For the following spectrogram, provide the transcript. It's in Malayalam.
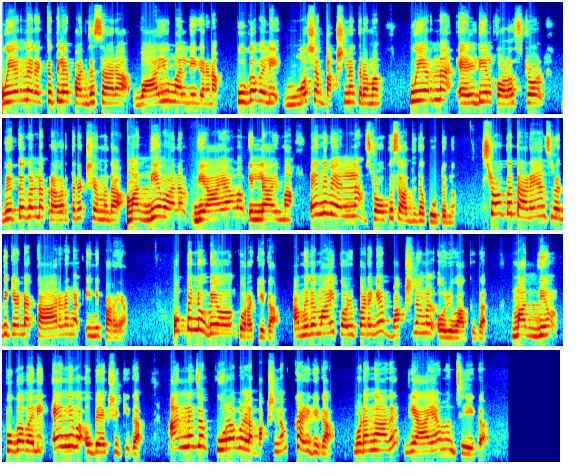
ഉയർന്ന രക്തത്തിലെ പഞ്ചസാര വായു മലിനീകരണം പുകവലി മോശം ഭക്ഷണക്രമം ഉയർന്ന എൽ ഡി എൽ കൊളസ്ട്രോൾ വൃക്കകളുടെ പ്രവർത്തനക്ഷമത മദ്യപാനം വ്യായാമം ഇല്ലായ്മ എന്നിവയെല്ലാം സ്ട്രോക്ക് സാധ്യത കൂട്ടുന്നു. സ്ട്രോക്ക് തടയാൻ ശ്രദ്ധിക്കേണ്ട കാരണങ്ങൾ ഇനി പറയാം. ഉപ്പിന്റെ ഉപയോഗം കുറയ്ക്കുക അമിതമായി കൊഴുപ്പടങ്ങിയ ഭക്ഷണങ്ങൾ ഒഴിവാക്കുക മദ്യം പുകവലി എന്നിവ ഉപേക്ഷിക്കുക അന്നജം കുറവുള്ള ഭക്ഷണം കഴിക്കുക മുടങ്ങാതെ വ്യായാമം ചെയ്യുക.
